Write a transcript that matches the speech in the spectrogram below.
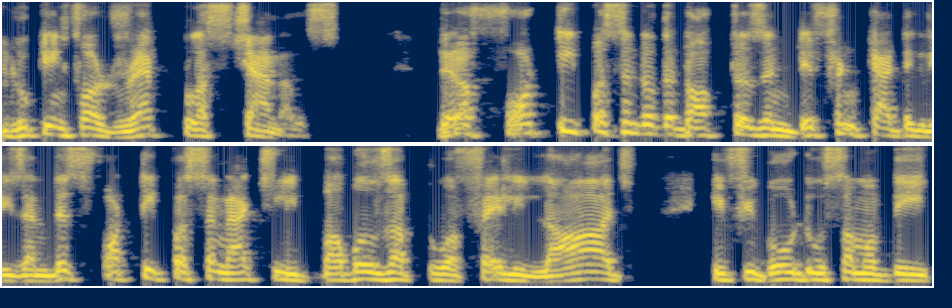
looking for rep plus channels. There are 40% of the doctors in different categories, and this 40% actually bubbles up to a fairly large. If you go to some of the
